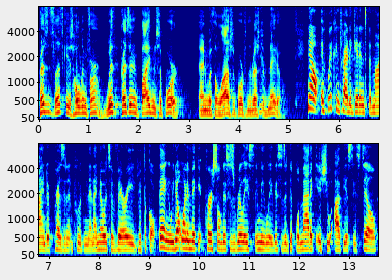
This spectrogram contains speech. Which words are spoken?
President Zelensky is holding firm with President Biden's support and with a lot of support from the rest yeah. of NATO. Now, if we can try to get into the mind of President Putin, and I know it's a very difficult thing, and we don't want to make it personal. This is really seemingly this is a diplomatic issue. Obviously, still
